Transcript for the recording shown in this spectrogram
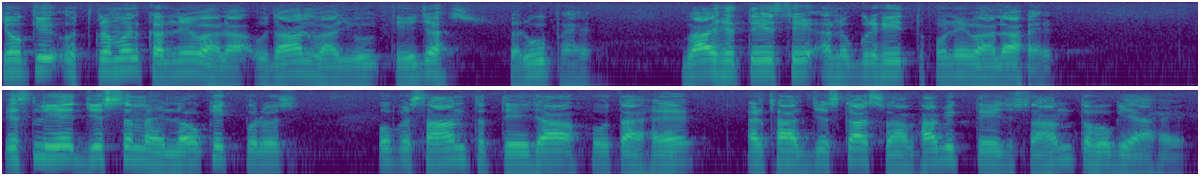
क्योंकि उत्क्रमण करने वाला उदान वायु तेज स्वरूप है, बाह्य तेज से अनुग्रहित होने वाला है। इसलिए जिस समय लौकिक पुरुष उपशांत तेजा होता है, अर्थात जिसका स्वाभाविक तेज शांत हो गया है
